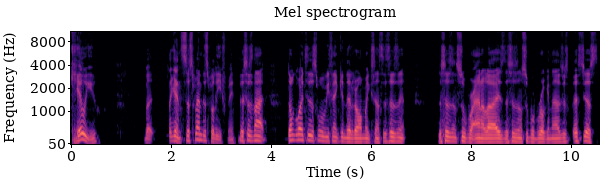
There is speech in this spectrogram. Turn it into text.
kill you. But again, suspend disbelief, man. This is not. Don't go into this movie thinking that it all makes sense. This isn't. This isn't super analyzed. This isn't super broken down. It's just. It's just.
